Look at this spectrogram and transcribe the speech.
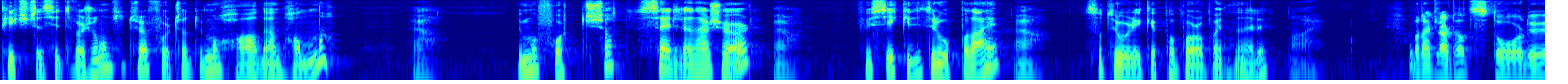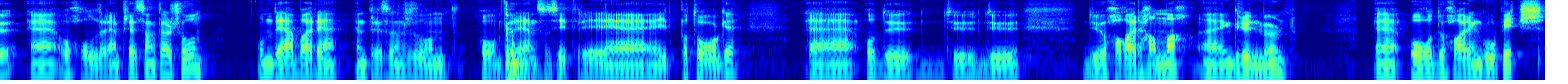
pitchesituasjon så tror jeg fortsatt du må ha den handa. Ja, Du må fortsatt selge deg sjøl. ja, For hvis ikke de tror på deg, ja. så tror de ikke på powerpointen heller. Nei. Og det er klart at Står du eh, og holder en presentasjon, om det er bare en presentasjon overfor en som sitter i, i, på toget, eh, og du, du, du, du har handa, eh, grunnmuren, eh, og du har en god pitch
